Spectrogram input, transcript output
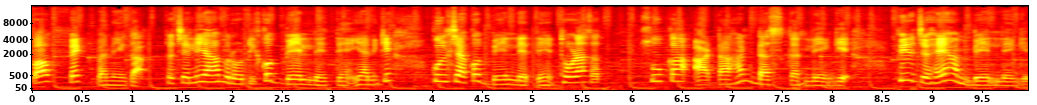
परफेक्ट बनेगा। तो चलिए हम रोटी को बेल लेते हैं, यानी कि कुलचा को बेल लेते हैं। थोड़ा सा सूखा आटा हम डस्ट कर लेंगे। फिर जो है हम बेल लेंगे।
